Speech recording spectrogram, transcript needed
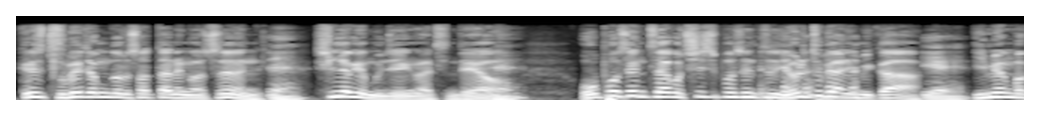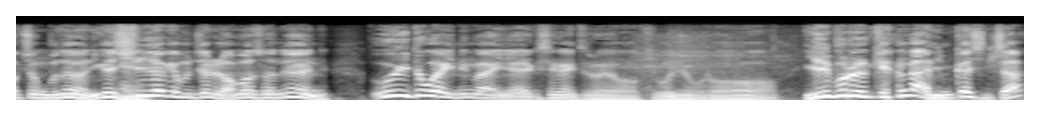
그래서 두 배 정도를 썼다는 것은 실력의 문제인 것 같은데요. 네. 5%하고 70%는 12배 아닙니까? 예. 이명박 정부는 이건 예. 실력의 문제를 넘어서는 의도가 있는 거 아니냐 이렇게 생각이 들어요. 기본적으로. 일부러 이렇게 한 거 아닙니까 진짜?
